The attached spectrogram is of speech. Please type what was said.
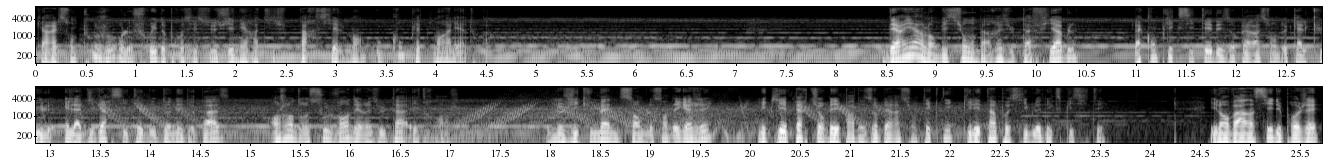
car elles sont toujours le fruit de processus génératifs partiellement ou complètement aléatoires. Derrière l'ambition d'un résultat fiable, la complexité des opérations de calcul et la diversité des données de base engendrent souvent des résultats étranges. Une logique humaine semble s'en dégager, mais qui est perturbée par des opérations techniques qu'il est impossible d'expliciter. Il en va ainsi du projet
